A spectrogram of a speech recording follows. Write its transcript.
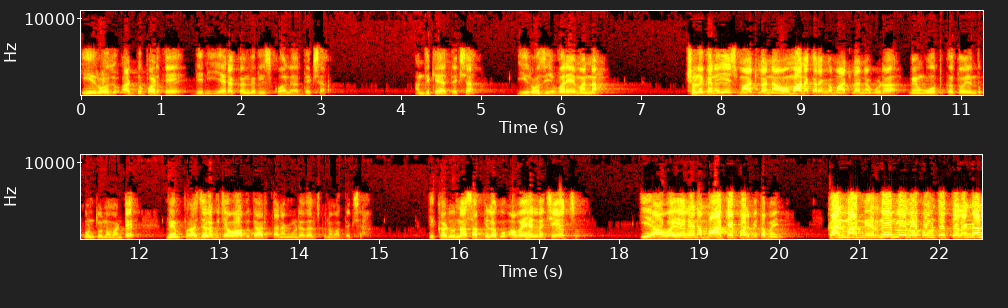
ఈ రోజు అడ్డుపడితే దీన్ని ఏ రకంగా తీసుకోవాలి అధ్యక్ష? అందుకే అధ్యక్ష ఈ రోజు ఎవరేమన్నా చులకన చేసి మాట్లాడినా అవమానకరంగా మాట్లాడినా కూడా మేము ఓపికతో ఎందుకుంటున్నామంటే మేము ప్రజలకు జవాబుదారితనంగా ఉండదలుచుకున్నాం అధ్యక్ష. ఇక్కడ ఉన్న సభ్యులకు అవహేళన చేయొచ్చు. ఈ అవహేళన మాకే పరిమితమైంది. కానీ మా నిర్ణయంలో లోపం ఉంటే తెలంగాణ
